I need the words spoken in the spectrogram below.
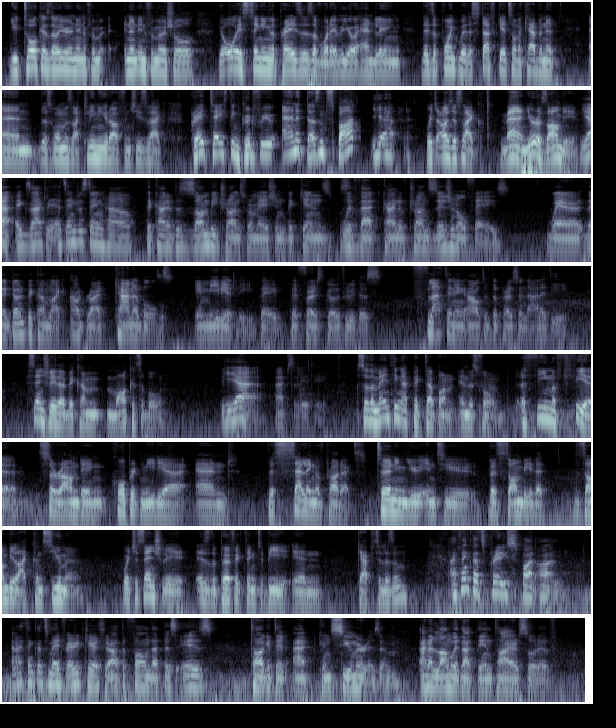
You talk as though you're in an, infom- in an infomercial. You're always singing the praises of whatever you're handling. There's a point where the stuff gets on the cabinet, and this woman's like cleaning it off, and she's like, "Great tasting, good for you, and it doesn't spot." Yeah. Which I was just like, "Man, you're a zombie." Yeah, exactly. It's interesting how the kind of the zombie transformation begins with that kind of transitional phase where they don't become like outright cannibals immediately. They they first go through this flattening out of the personality. Essentially, they become marketable. Yeah, absolutely. So the main thing I picked up on in this film, a theme of fear surrounding corporate media and the selling of products, turning you into the zombie that zombie-like consumer, which essentially is the perfect thing to be in capitalism. I think that's pretty spot on. And I think that's made very clear throughout the film that this is targeted at consumerism. And along with that, the entire sort of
